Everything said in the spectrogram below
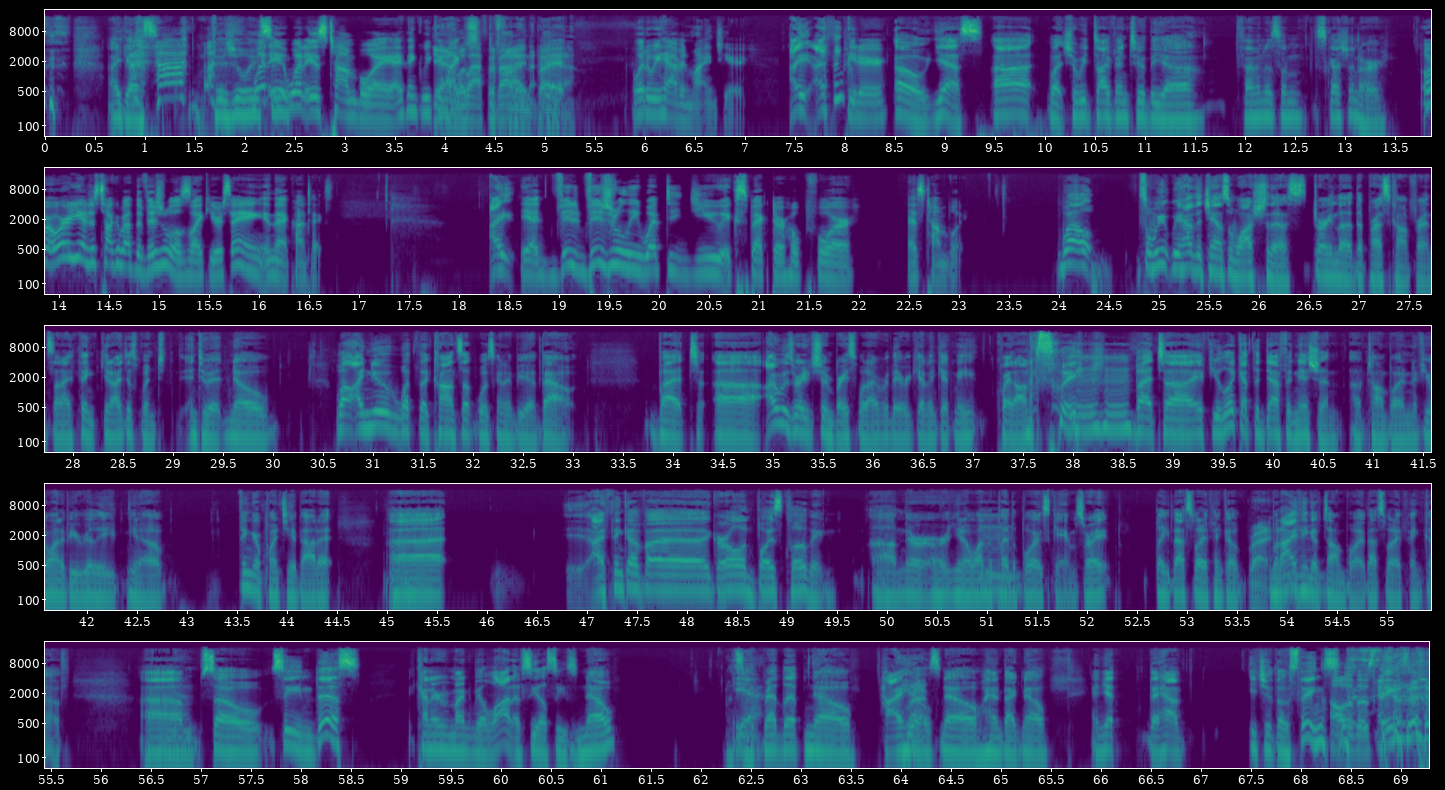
I guess. visually. What seen. is, what is tomboy? I think we can Yeah, like laugh about it, that, but yeah. what do we have in mind here, I, I think Peter? Oh, yes. Uh what should we dive into the uh feminism discussion or Or, or yeah, just talk about the visuals, like you were saying in that context. I Yeah, vi- visually, what did you expect or hope for as tomboy? Well, so we, we had the chance to watch this during the, the press conference, and I think, you know, I just went into it no well, I knew what the concept was going to be about, but uh, I was ready to embrace whatever they were going to give me, quite honestly. Mm-hmm. But uh, if you look at the definition of tomboy, and if you want to be really, you know, finger pointy about it, uh, I think of a girl in boys' clothing. Um, there or you know, wanting to play the boys' games, right? Like that's what I think of Right. when I think of tomboy. That's what I think of. Um, So seeing this, it kind of reminded me a lot of CLC's No. It's Yeah. like red lip, no, high Right. heels, no, handbag, no, and yet they have each of those things. All of those things. they in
